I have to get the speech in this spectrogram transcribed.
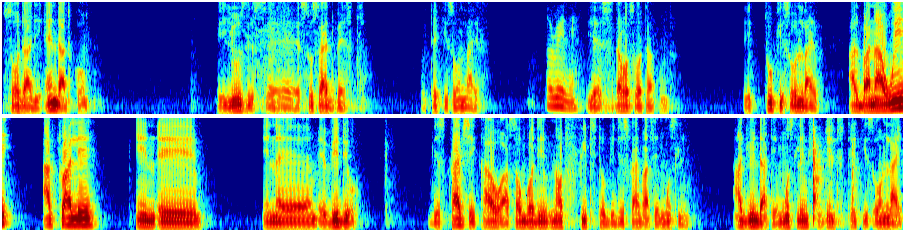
saw that the end had come. He used his uh, suicide vest to take his own life. Oh, really? Yes, that was what happened. He took his own life. Albanawi actually in a in a, a video describes Shekau as somebody not fit to be described as a Muslim, arguing that a Muslim shouldn't take his own life.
